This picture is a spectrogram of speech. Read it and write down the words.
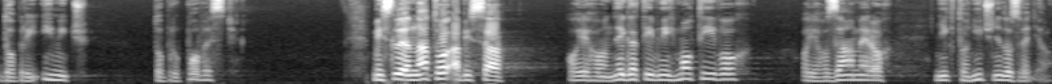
dobrý imič, dobrú povesť. Myslí len na to, aby sa o jeho negatívnych motívoch, o jeho zámeroch nikto nič nedozvedel.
